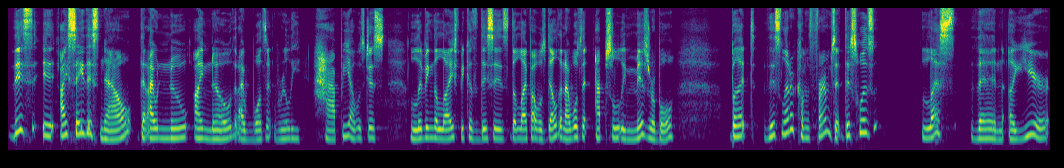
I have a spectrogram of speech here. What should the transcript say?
this is, I say this now that I knew I know that I wasn't really happy. I was just living the life because this is the life I was dealt and I wasn't absolutely miserable. But this letter confirms it. This was less than a year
